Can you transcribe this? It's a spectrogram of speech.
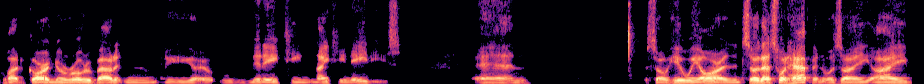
what Gardner wrote about it in the uh, mid 18 1980s, and so here we are. And so that's what happened was I I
